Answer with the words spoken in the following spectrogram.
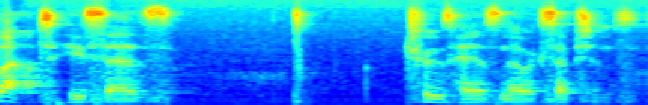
But, he says, truth has no exceptions.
